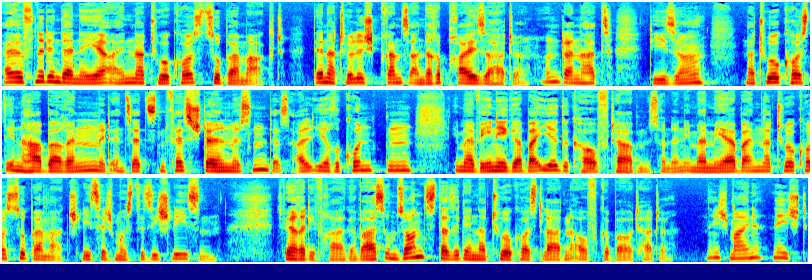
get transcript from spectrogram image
eröffnet in der Nähe ein Naturkost-Supermarkt der natürlich ganz andere Preise hatte. Und dann hat diese Naturkostinhaberin mit Entsetzen feststellen müssen, dass all ihre Kunden immer weniger bei ihr gekauft haben, sondern immer mehr beim Naturkostsupermarkt. Schließlich musste sie schließen. Es wäre die Frage, war es umsonst, dass sie den Naturkostladen aufgebaut hatte? Ich meine nicht.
